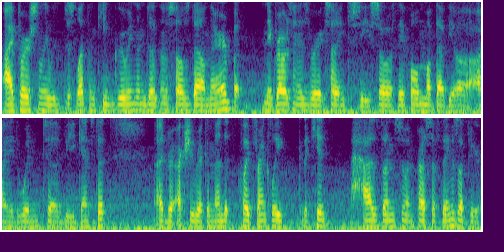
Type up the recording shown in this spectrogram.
I personally would just let them keep grooming them themselves down there, but Nick Robertson is very exciting to see. So if they pull him up, that be uh, I wouldn't uh, be against it. I'd actually recommend it. Quite frankly, the kid has done some impressive things up here.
